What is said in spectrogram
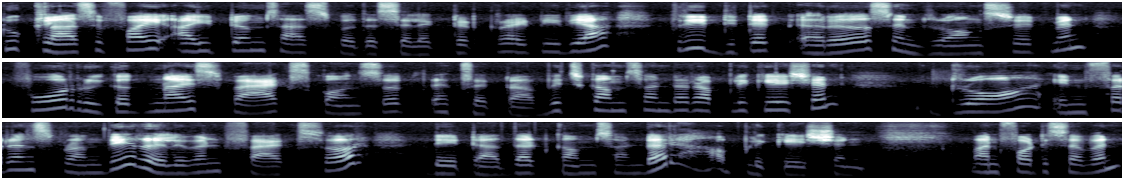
to classify items as per the selected criteria 3 detect errors in wrong statement 4 recognize facts concepts etc which comes under application? Draw inference from the relevant facts or data. That comes under application 147.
